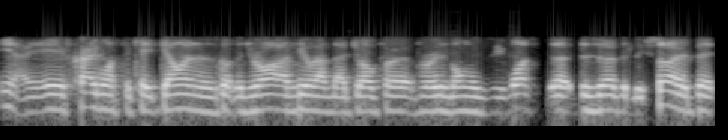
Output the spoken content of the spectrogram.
you know, if Craig wants to keep going and has got the drive, he'll have that job for for as long as he wants, uh, deservedly so. But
